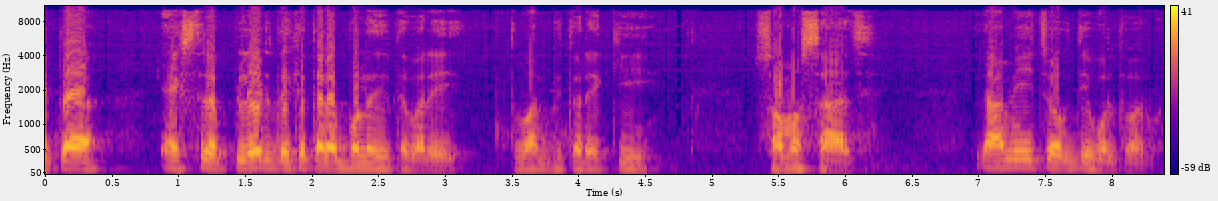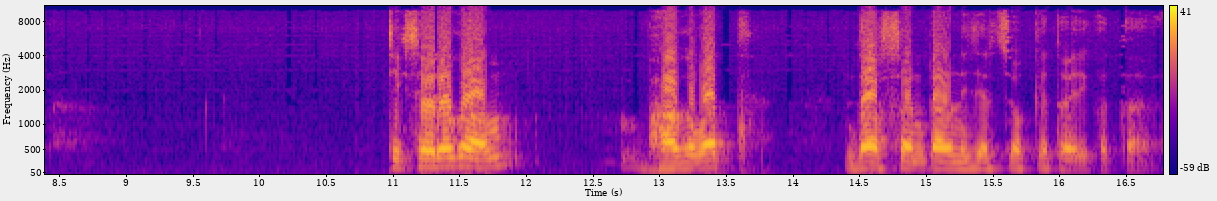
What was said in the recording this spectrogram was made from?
একটা এক্স রে প্লেট দেখে তারা বলে দিতে পারে, তোমার ভিতরে কি সমস্যা আছে। আমি এই চোখ দিয়ে বলতে পারব না। ঠিক সেই রকম ভগবত দর্শনটাও নিজের চোখকে তৈরি করতে হবে।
